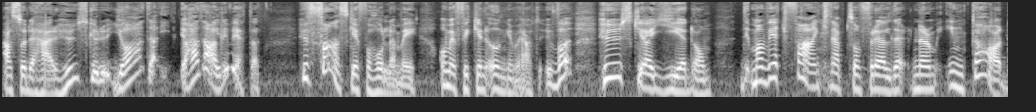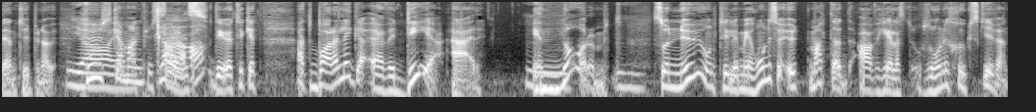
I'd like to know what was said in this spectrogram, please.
alltså det här, hur ska du, jag hade, jag hade aldrig vetat. Hur fan ska jag förhålla mig om jag fick en unge med? Vad- Hur ska jag ge dem, man vet fan knappt som förälder när de inte har den typen av, Ja, hur ska ja, man men klara av precis. det? Jag tycker att, att bara lägga över det är Mm. enormt. Så nu är hon till och med, hon är så utmattad av hela, så hon är sjukskriven.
